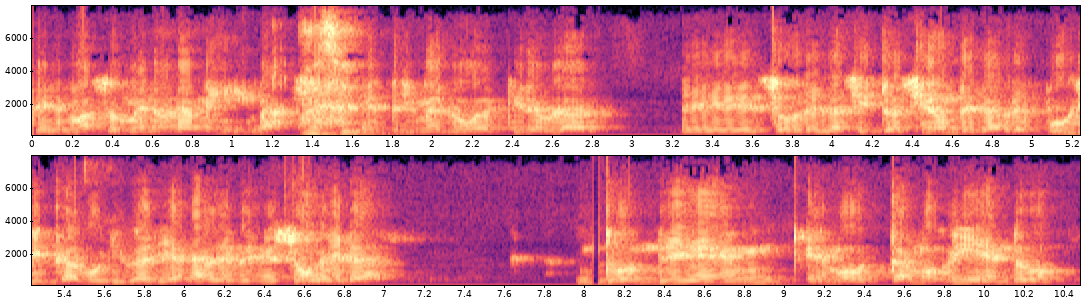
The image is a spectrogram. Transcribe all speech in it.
es más o menos la misma. Ah, En primer lugar quiero hablar de, sobre la situación de la República Bolivariana de Venezuela, donde hemos, estamos viendo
